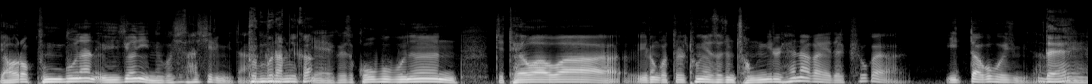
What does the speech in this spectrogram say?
여러 분분한 의견이 있는 것이 사실입니다. 분분합니까? 예, 그래서 그 부분은 이제 대화와 이런 것들을 통해서 좀 정리를 해 나가야 될 필요가 있다고 보여집니다. 네. 예.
